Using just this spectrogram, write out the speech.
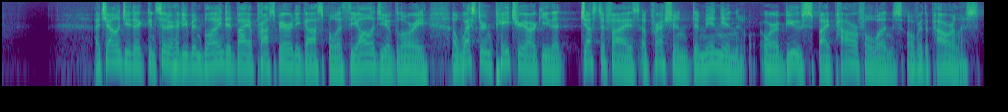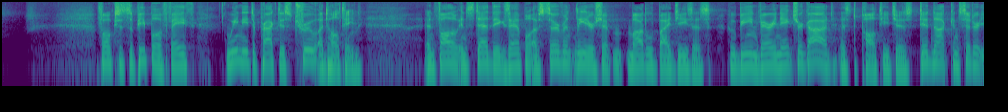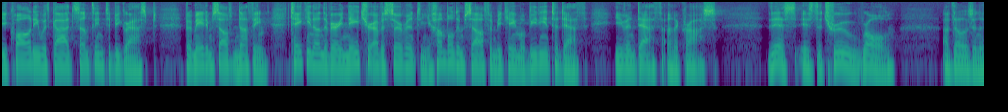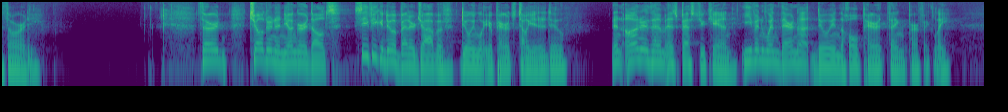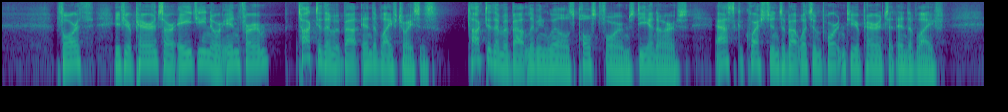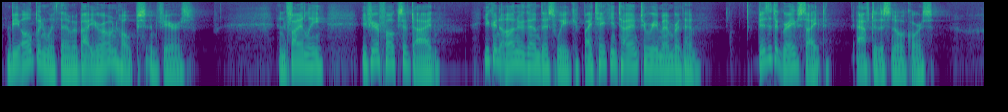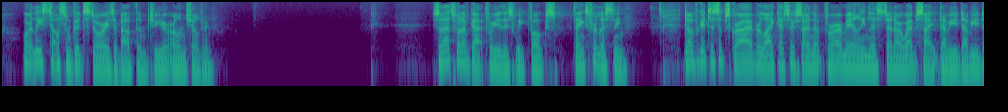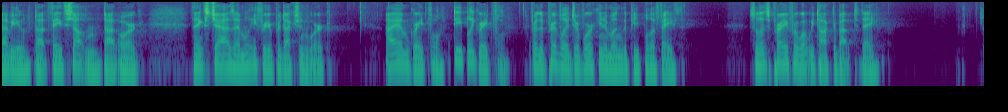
I challenge you to consider have you been blinded by a prosperity gospel, a theology of glory, a Western patriarchy that justifies oppression, dominion, or abuse by powerful ones over the powerless? Folks, as the people of faith, we need to practice true adulting and follow instead the example of servant leadership modeled by Jesus, who, being very nature God, as Paul teaches, did not consider equality with God something to be grasped, but made himself nothing. Taking on the very nature of a servant, he humbled himself and became obedient to death, even death on a cross. This is the true role of those in authority. Third, children and younger adults See if you can do a better job of doing what your parents tell you to do. And honor them as best you can, even when they're not doing the whole parent thing perfectly. Fourth, if your parents are aging or infirm, talk to them about end of life choices. Talk to them about living wills, POLST forms, DNRs. Ask questions about what's important to your parents at end of life. Be open with them about your own hopes and fears. And finally, if your folks have died, you can honor them this week by taking time to remember them. Visit a gravesite, after the snow, of course, or at least tell some good stories about them to your own children. So that's what I've got for you this week, folks. Thanks for listening. Don't forget to subscribe or like us or sign up for our mailing list at our website, www.faithshelton.org. Thanks, Chaz, Emily, for your production work. I am grateful, deeply grateful, for the privilege of working among the people of faith. So let's pray for what we talked about today.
